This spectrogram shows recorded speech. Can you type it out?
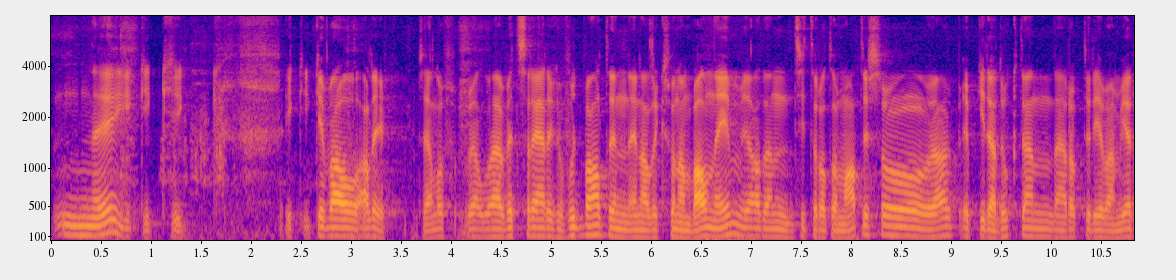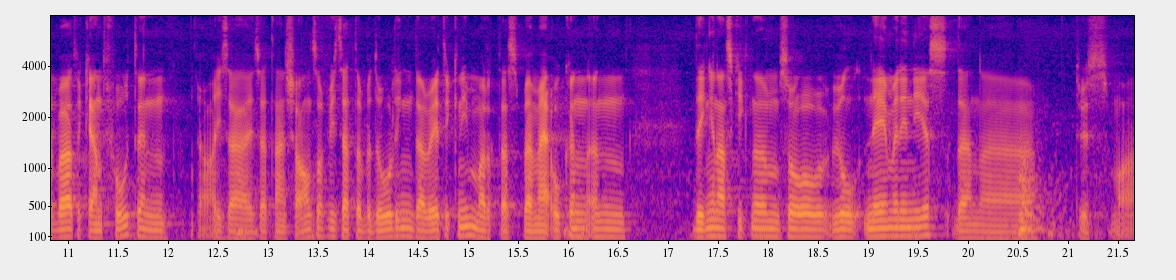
Nee, ik, ik, ik, ik, ik heb al allee, zelf wel wedstrijden gevoetbald. En, en als ik zo'n bal neem, ja, dan zit er automatisch zo... Ja, heb je dat ook, dan, dan rokt er wat meer buitenkant voet. En ja, is, dat, is dat een chance of is dat de bedoeling? Dat weet ik niet. Maar dat is bij mij ook een, een ding. Als ik hem zo wil nemen ineens, dan... Uh, dus, maar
